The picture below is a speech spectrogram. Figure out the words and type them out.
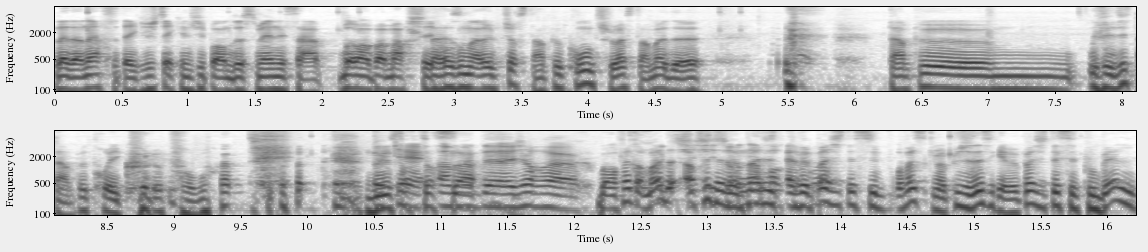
la dernière, c'était juste avec une fille pendant deux semaines et ça a vraiment pas marché. La raison de la rupture, c'était un peu con, tu vois, c'était en mode. T'es un peu. euh, J'ai dit, t'es un peu trop écolo pour moi. tu vois. Je devais Ok, sortir en ça. mode euh, genre. euh, Bah, en fait, en mode. de En fait, elle veut, pas, n'importe elle veut quoi. pas jeter ses. En fait, ce qui m'a plus gêné, c'est qu'elle veut pas jeter ses poubelles.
